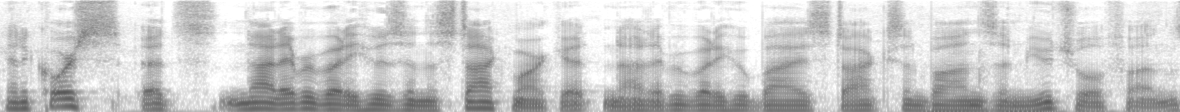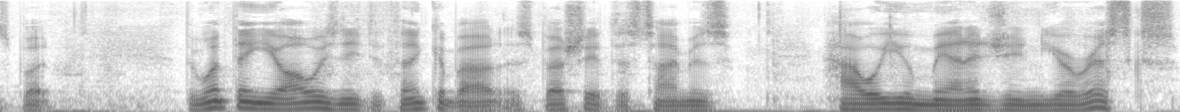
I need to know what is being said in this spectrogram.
And of course, it's not everybody who's in the stock market, not everybody who buys stocks and bonds and mutual funds. But the one thing you always need to think about, especially at this time, is how are you managing your risks?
